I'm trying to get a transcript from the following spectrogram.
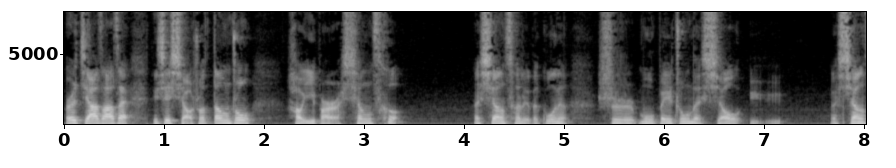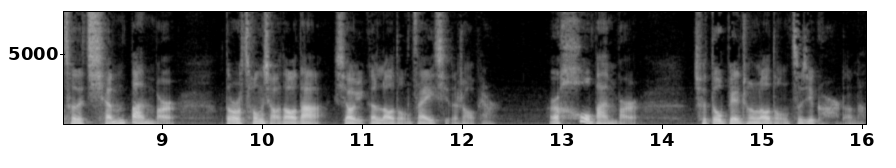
而夹杂在那些小说当中，还有一本相册。那相册里的姑娘是墓碑中的小雨。相册的前半本都是从小到大小雨跟老董在一起的照片，而后半本却都变成老董自己个儿的了。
